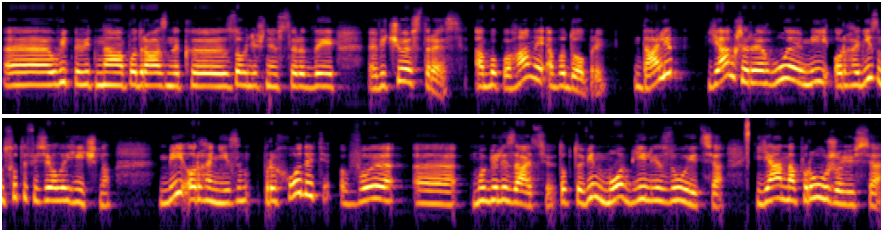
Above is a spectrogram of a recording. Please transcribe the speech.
е, у відповідь на подразник е, зовнішньої середи, е, відчує стрес або поганий, або добрий. Далі, як же реагує мій організм суто фізіологічно? Мій організм приходить в е, мобілізацію, тобто він мобілізується. Я напружуюся,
